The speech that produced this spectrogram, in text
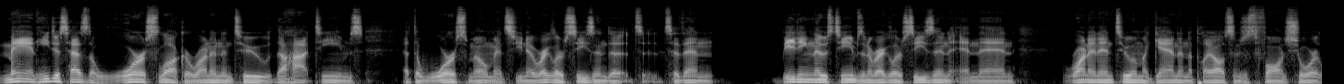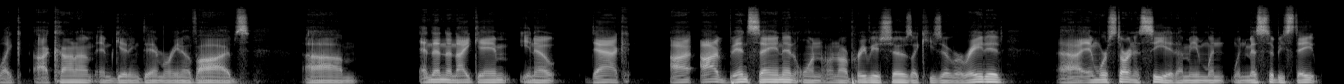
man, he just has the worst luck of running into the hot teams at the worst moments. You know, regular season to, to, to then beating those teams in a regular season and then running into them again in the playoffs and just falling short. Like I kind of am getting Dan Marino vibes. Um, and then the night game, you know, Dak. I I've been saying it on on our previous shows, like he's overrated, uh, and we're starting to see it. I mean, when when Mississippi State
